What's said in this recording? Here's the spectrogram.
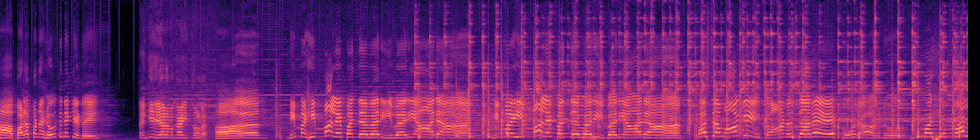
ಹಾ ಬಾಳಪ್ಪ ನಾ ಹೇಳ್ತೀನಿ ಕೇಳ್ರಿ. ತಂಗಿ ಹೇಳ್ಬೇಕಾಗಿತ್ತು ನೋಡ. ಆ, ನಿಮ್ಮ ಹಿಮ್ಮಲೆ ಬಂದವರು ಇವರ್ಯಾರ ನಿಮ್ಮ ಹಿಮ್ಮಲೆ ಬಂದವರು ಇವರ್ಯಾರ ಹೊಸವಾಗಿ ಕಾಣುತ್ತಾರೆ ಪುರಾನು. ನಿಮ್ಮ ಹಿಂಬಲ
